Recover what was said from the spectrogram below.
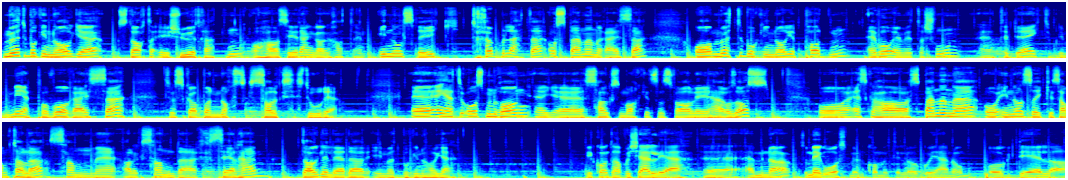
Møtebok i Norge starta i 2013 og har siden den gang hatt en innholdsrik, trøblete og spennende reise. Og Møtebok i Norge-podden er vår invitasjon eh, til deg til å bli med på vår reise til å skape norsk salgshistorie. Eh, jeg heter Åsmund Rong, jeg er salgs- og markedsansvarlig her hos oss. Og jeg skal ha spennende og innholdsrike samtaler sammen med Alexander Selheim, daglig leder i Møtebok i Norge. Vi kommer til å ha forskjellige eh, emner som jeg og Åsmund kommer til å gå gjennom og dele.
